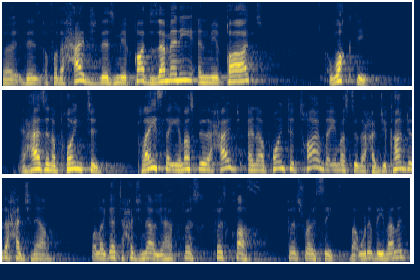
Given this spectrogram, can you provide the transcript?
So for the Hajj, there's miqat zamani and miqat waqti. It has an appointed place that you must do the Hajj and an appointed time that you must do the Hajj. You can't do the Hajj now. Well, I go to Hajj now, you have first, first class, first row seats. But would it be valid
